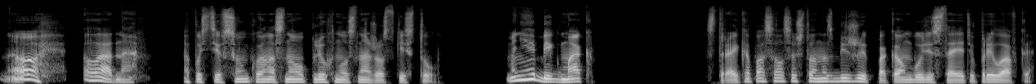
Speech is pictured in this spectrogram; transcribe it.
«Ну, ладно». Опустив сумку, она снова плюхнулась на жесткий стул. «Мне Биг Мак». Страйк опасался, что она сбежит, пока он будет стоять у прилавка,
